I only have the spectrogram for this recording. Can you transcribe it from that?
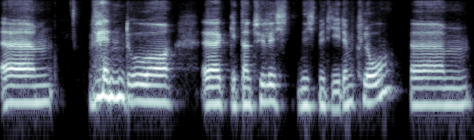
ähm, wenn du, äh, geht natürlich nicht mit jedem Klo, ähm,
